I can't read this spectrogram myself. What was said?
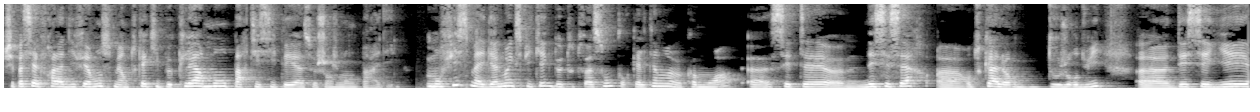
je sais pas si elle fera la différence, mais en tout cas, qui peut clairement participer à ce changement de paradigme. Mon fils m'a également expliqué que de toute façon, pour quelqu'un euh, comme moi, euh, c'était nécessaire, en tout cas à l'heure d'aujourd'hui, d'essayer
